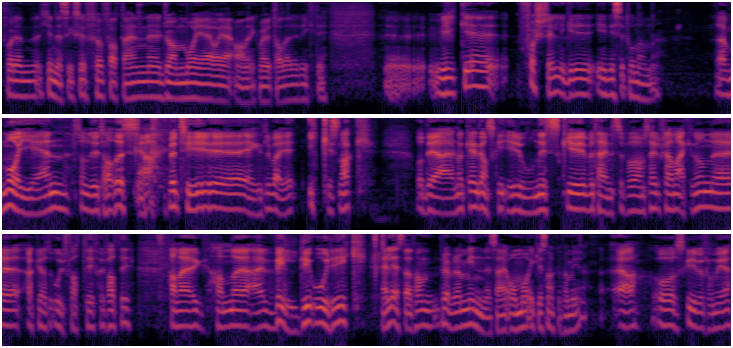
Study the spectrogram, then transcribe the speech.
for den kinesiske forfatteren Joan Moye, og jeg aner ikke om jeg uttaler det riktig. Hvilke forskjell ligger i, i disse to navnene? Moyen, som det uttales, Ja. betyr egentlig bare 'ikke snakk'. Og det er nok en ganske ironisk eh, betegnelse på ham selv, for han er ikke noen eh, akkurat ordfattig forfatter. Han er, han eh, er veldig ordrik. Jeg leste at han prøver å minne seg om å ikke snakke for mye. Ja, og skrive for mye.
